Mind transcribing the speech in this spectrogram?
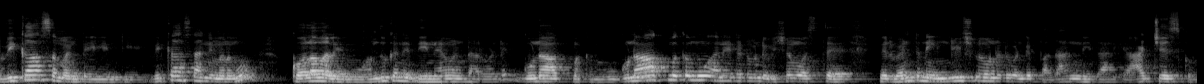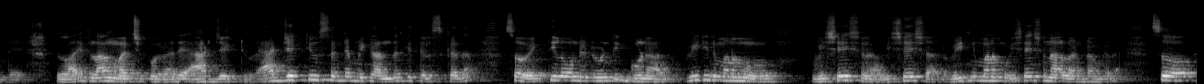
వికాసం అంటే ఏంటి? వికాసాన్ని మనము కొలవలేము. అందుకని దీన్ని ఏమంటారు అంటే గుణాత్మకము. గుణాత్మకము అనేటటువంటి విషయం వస్తే మీరు వెంటనే ఇంగ్లీష్లో ఉన్నటువంటి పదాన్ని దానికి యాడ్ చేసుకుంటే లైఫ్ లాంగ్ మర్చిపోరు. అదే యాడ్జెక్టివ్ యాడ్జెక్టివ్స్ అంటే మీకు అందరికీ తెలుసు కదా? సో వ్యక్తిలో ఉండేటువంటి గుణాలు. వీటిని మనము విశేషణ విశేషాలు. వీటిని మనం విశేషణాలు అంటాం కదా. సో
